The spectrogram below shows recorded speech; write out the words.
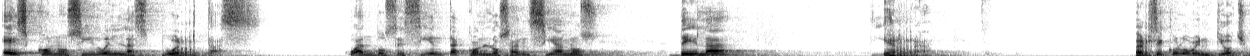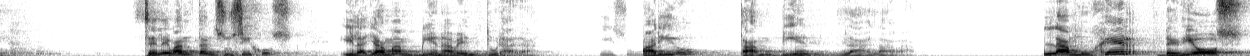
es conocido en las puertas cuando se sienta con los ancianos de la tierra. Versículo 28. Se levantan sus hijos y la llaman bienaventurada. Y su marido también la alaba. La mujer de Dios,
